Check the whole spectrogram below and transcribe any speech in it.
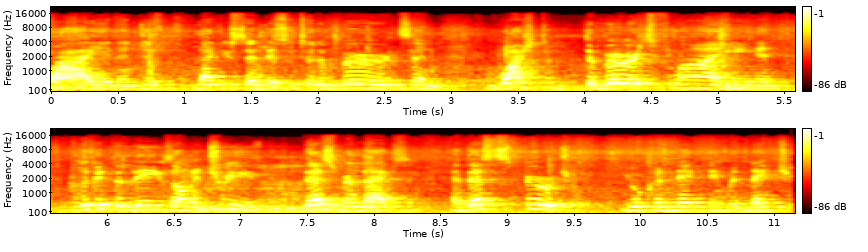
quiet and just, like you said, listen to the birds and watch the, the birds flying and look at the leaves on the trees, that's relaxing and that's spiritual. You're connecting with nature.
